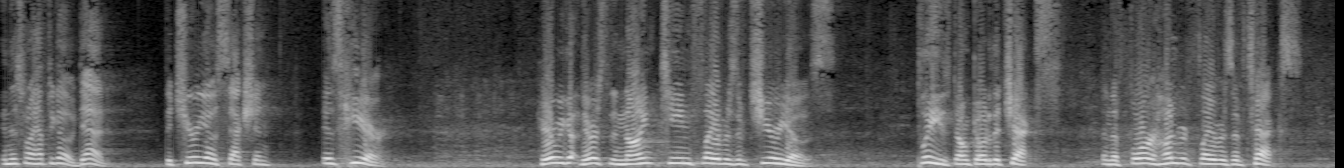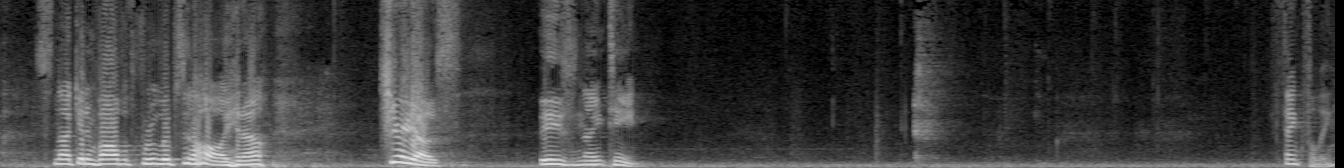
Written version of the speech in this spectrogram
And this is where I have to go. Dad, the Cheerios section is here. Here we go. There's the 19 flavors of Cheerios. Please don't go to the Chex and the 400 flavors of Chex. Let's not get involved with Froot Loops at all, you know? Cheerios. These 19. Thankfully,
